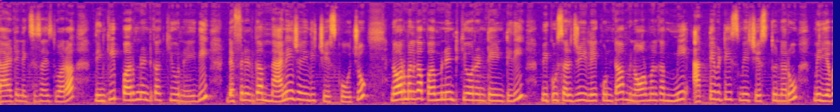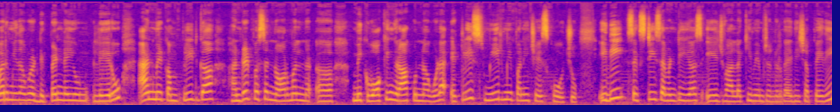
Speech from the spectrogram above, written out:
diet and exercise ద్వారా దీనికి పర్మనెంట్గా క్యూర్ అనేది డెఫినెట్గా మేనేజ్ అనేది చేసుకోవచ్చు. నార్మల్గా పర్మనెంట్ క్యూర్ అంటే ఏంటిది? మీకు సర్జరీ లేకుండా నార్మల్గా మీ యాక్టివిటీస్ మీరు చేస్తున్నారు. మీరు ఎవరి మీద కూడా డిపెండ్ అయ్యి లేరు. అండ్ మీరు కంప్లీట్గా హండ్రెడ్ పర్సెంట్ నార్మల్ మీకు వాకింగ్ రాకున్నా కూడా అట్లీస్ట్ మీరు మీ పని చేసుకోవచ్చు. ఇది సిక్స్టీ సెవెంటీ ఇయర్స్ ఏజ్ వాళ్ళకి మేము జనరల్గా ఇది చెప్పేది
